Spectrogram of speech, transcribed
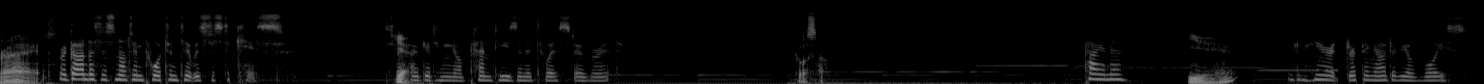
Right. Regardless, it's not important, it was just a kiss. Stop Yeah. you getting your panties in a twist over it. Of course not. Kyler, Yeah. I can hear it dripping out of your voice.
